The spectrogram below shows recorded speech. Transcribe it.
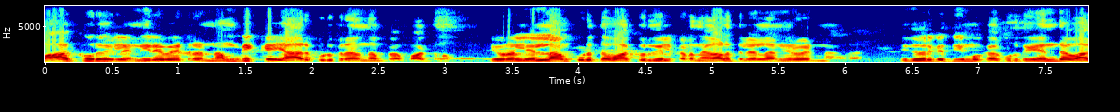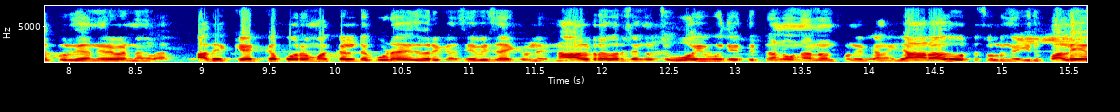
வாக்குறுதிகளை நிறைவேற்ற நம்பிக்கை யார் கொடுக்குறான்னு தான் பார்க்கணும். இவர்கள் எல்லாம் கொடுத்த வாக்குறுதிகள் கடந்த காலத்துல எல்லாம் நிறைவேற்றினாங்களா? இது வரைக்கும் திமுக கொடுத்த எந்த வாக்குறுதியா நிறைவேறினாங்களா அதை கேட்க போற மக்கள்கிட்ட கூட இது வரைக்கும் செவிசாய்க்கவில்லை நாலரை வருஷம் கழிச்சு ஓய்வூதிய திட்டம்னு ஒன்று அனௌன்ஸ் பண்ணிருக்காங்க. யாராவது ஒருத்தர் சொல்லுங்க இது பழைய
